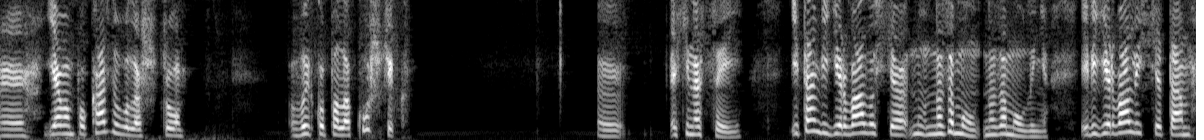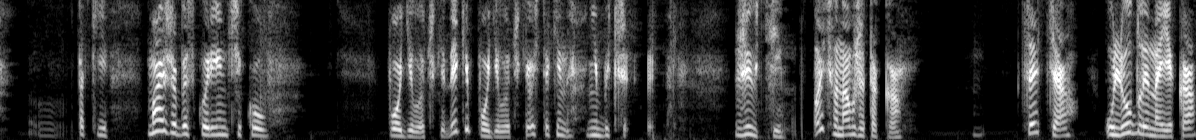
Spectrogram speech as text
е, я вам показувала, що викопала кущик е, ехінацеї, і там відірвалося, ну, на, замов, на замовлення, і відірвалися там е, такі майже без корінчиків поділочки, деякі поділочки, ось такі ніби живці. Ось вона вже така. Це ця улюблена, яка,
